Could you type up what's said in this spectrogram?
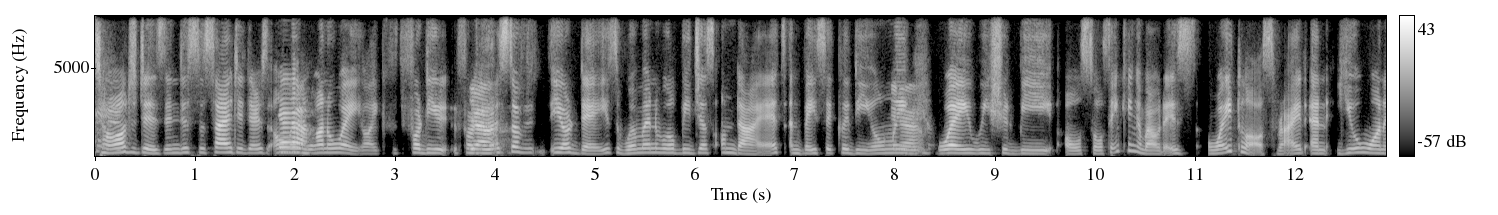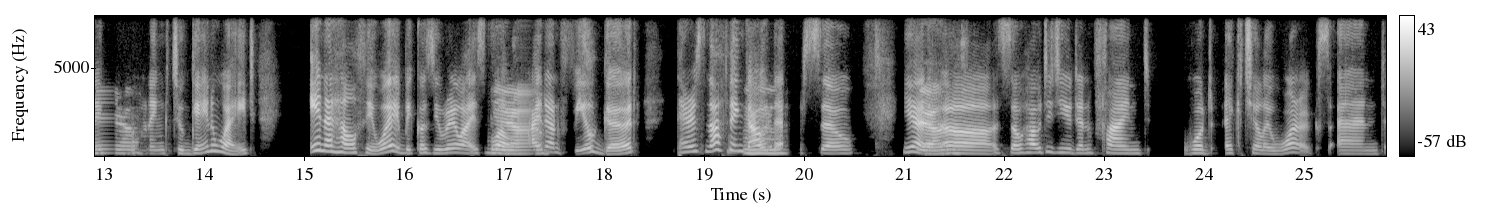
taught this in this society. There's only yeah. one way. Like for the for yeah. the rest of your days, women will be just on diets. And basically the only way we should be also thinking about is weight loss, right? And you wanted wanting to gain weight in a healthy way because you realize well yeah. i don't feel good there is nothing mm-hmm. out there so yeah, yeah. Uh, so how did you then find what actually works and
